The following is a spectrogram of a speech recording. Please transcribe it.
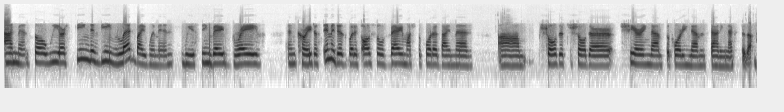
and men. So we are seeing this being led by women. We are seeing very brave and courageous images, but it's also very much supported by men. Um, shoulder to shoulder, cheering them, supporting them, and standing next to them.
